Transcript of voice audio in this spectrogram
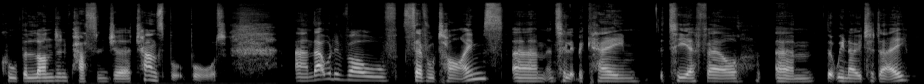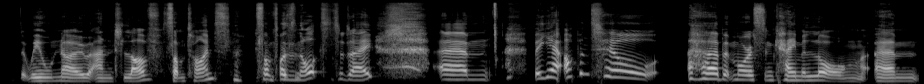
called the London Passenger Transport Board, and that would evolve several times um, until it became the TFL um, that we know today that we all know and love sometimes, sometimes not today. Um, but yeah, up until Herbert Morrison came along, um,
